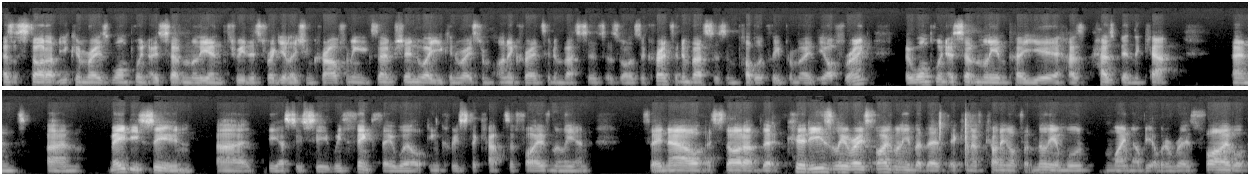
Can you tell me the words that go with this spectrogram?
as a startup, you can raise 1.07 million through this regulation crowdfunding exemption, where you can raise from unaccredited investors as well as accredited investors and publicly promote the offering. So 1.07 million per year has has been the cap, and um, maybe soon uh, the SEC we think they will increase the cap to 5 million. So now a startup that could easily raise 5 million, but they're, they're kind of cutting off at million will might not be able to raise five or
